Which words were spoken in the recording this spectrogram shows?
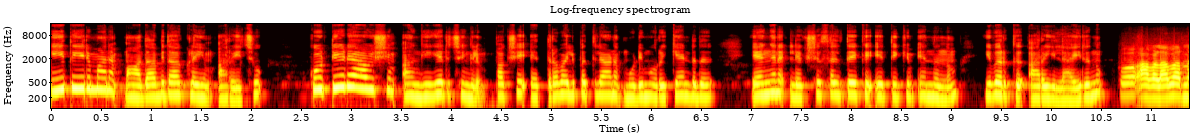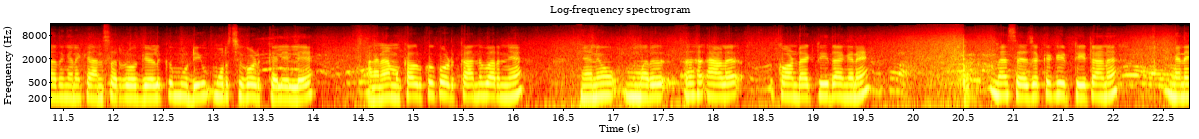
ഈ തീരുമാനം മാതാപിതാക്കളെയും അറിയിച്ചു. കുട്ടിയുടെ ആവശ്യം അംഗീകരിച്ചെങ്കിലും പക്ഷേ എത്ര വലിപ്പത്തിലാണ് മുടി മുറിക്കേണ്ടത്? എങ്ങനെ ലക്ഷ്യസ്ഥലത്തേക്ക് എത്തിക്കും എന്നൊന്നും ഇവർക്ക് അറിയില്ലായിരുന്നു. അപ്പോൾ അവളാ പറഞ്ഞത് ഇങ്ങനെ ക്യാൻസർ രോഗികൾക്ക് മുടി മുറിച്ച് കൊടുക്കലില്ലേ? അങ്ങനെ നമുക്ക് അവർക്ക് കൊടുക്കാമെന്ന് പറഞ്ഞ് ഞാൻ ഉമ്മർ ആളെ കോണ്ടാക്ട് ചെയ്ത് അങ്ങനെ മെസ്സേജൊക്കെ കിട്ടിയിട്ടാണ് ഇങ്ങനെ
